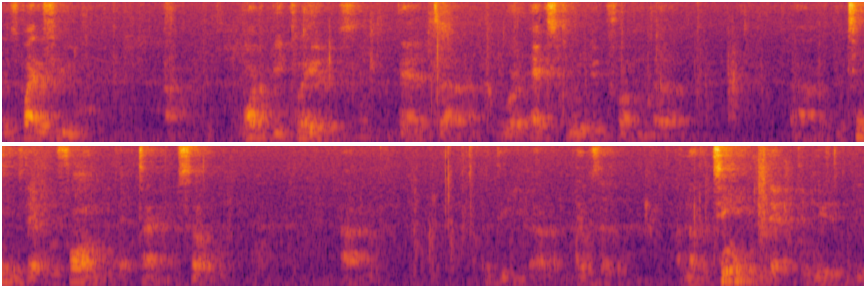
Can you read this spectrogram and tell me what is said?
there's quite a few wannabe players that uh, were excluded from the, uh, the teams that were formed at that time. So uh, the, uh, there was a, another team that, that needed to be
